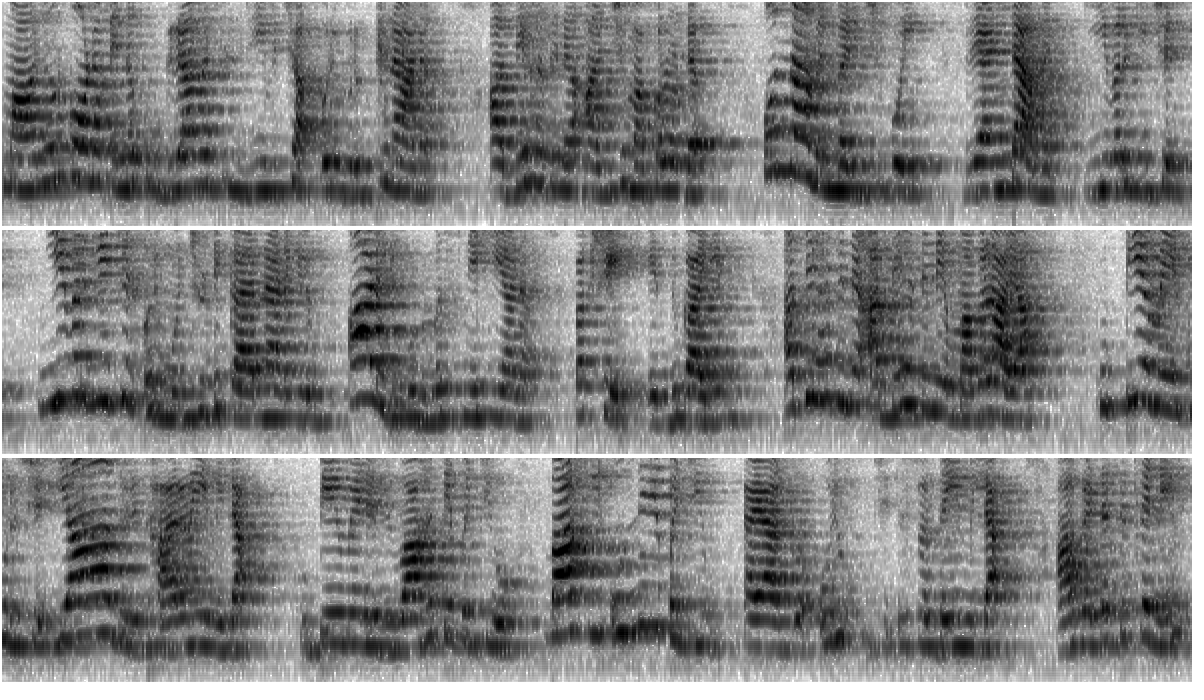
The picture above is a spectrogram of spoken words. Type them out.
മാനൂർ കോണം എന്ന കുഗ്രാമത്തിൽ ജീവിച്ച ഒരു വൃദ്ധനാണ്. അദ്ദേഹത്തിന് അഞ്ചു മക്കളുണ്ട്. ഒന്നാമൻ മരിച്ചുപോയി. രണ്ടാമൻ ഗീവർഗീച്ചൻ. ഗീവർഗീച്ചൻ ഒരു മുൻചുണ്ടിക്കാരനാണെങ്കിലും ആളൊരു കുടുംബ സ്നേഹിയാണ് പക്ഷേ എന്തു കാര്യം? അദ്ദേഹത്തിന് അദ്ദേഹത്തിന്റെ മകളായ കുട്ടിയമ്മയെ കുറിച്ച് യാതൊരു ധാരണയുമില്ല. കുട്ടിയമ്മയുടെ വിവാഹത്തെ പറ്റിയോ ബാക്കി ഒന്നിനെ പറ്റിയും അയാൾക്ക് ഒരു ശ്രദ്ധയുമില്ല. ആ ഘട്ടത്തിൽ തന്നെ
